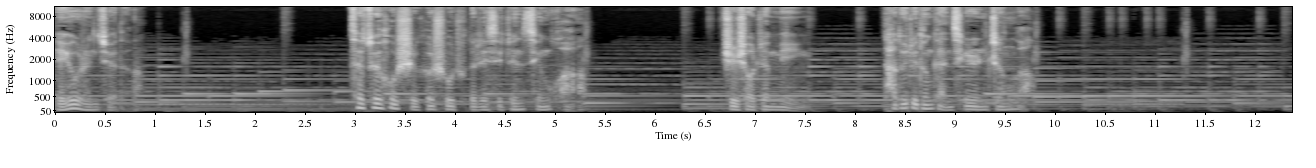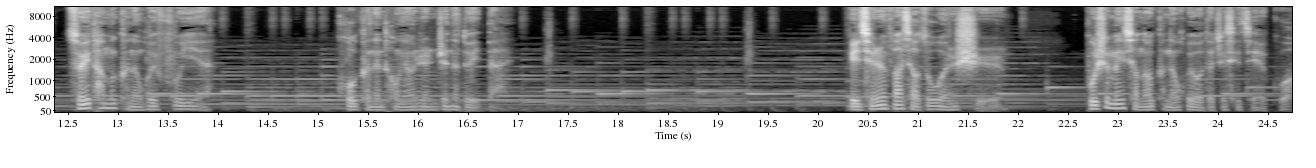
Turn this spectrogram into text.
也有人觉得，在最后时刻说出的这些真心话，至少证明他对这段感情认真了。所以他们可能会敷衍，或可能同样认真的对待。给前任发小作文时，不是没想到可能会有的这些结果。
